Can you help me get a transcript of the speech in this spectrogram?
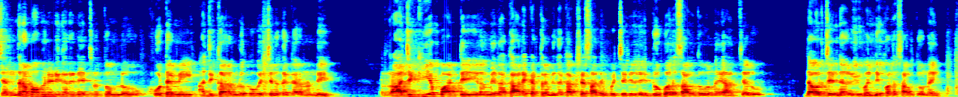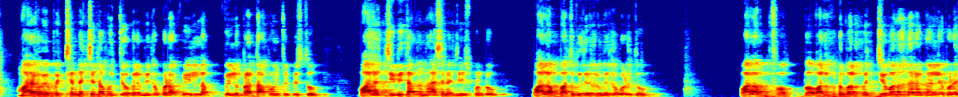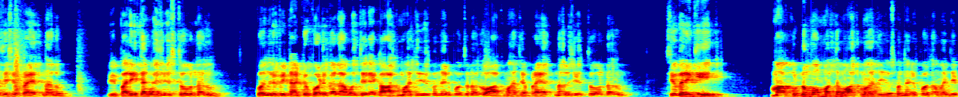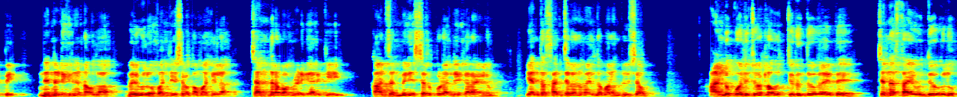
చంద్రబాబు నాయుడు గారి నేతృత్వంలో కూటమి అధికారంలోకి వచ్చిన దగ్గర నుండి రాజకీయ పార్టీల మీద కార్యకర్తల మీద కక్ష సాధింపు చర్యలు ఎటు కొనసాగుతూ ఉన్నాయి. హత్యలు దౌర్జన్యాలు ఇవన్నీ కొనసాగుతూ ఉన్నాయి. మరొకవైపు చిన్న చిన్న ఉద్యోగుల మీద కూడా వీళ్ళ వీళ్ళు ప్రతాపం చూపిస్తూ వాళ్ళ జీవితాలు నాశనం చేసుకుంటూ వాళ్ళ బతుకుదెరువు మీద కొడుతూ వాళ్ళ వాళ్ళ కుటుంబాలకు జీవనాధారంగా లేకుండా చేసే ప్రయత్నాలు విపరీతంగా చేస్తూ ఉన్నారు. కొందరు వీటిని అడ్డుకోవడం ఎలాగో తెలియక ఆత్మహత్య చేసుకుని వెళ్ళిపోతున్నారు ఆత్మహత్య ప్రయత్నాలు చేస్తూ ఉన్నారు. చివరికి మా కుటుంబం మొత్తం ఆత్మహత్య చేసుకుని వెళ్ళిపోతామని చెప్పి నిన్నటికి నిన్న ఒక వెలుగులో పనిచేసే ఒక మహిళ చంద్రబాబు నాయుడు గారికి కాన్సర్న్ మినిస్టర్ కూడా లేఖ రాయడం ఎంత సంచలనమైందో మనం చూసాం అండ్ కొన్ని చోట్ల చిరుద్యోగులు అయితే చిన్న స్థాయి ఉద్యోగులు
